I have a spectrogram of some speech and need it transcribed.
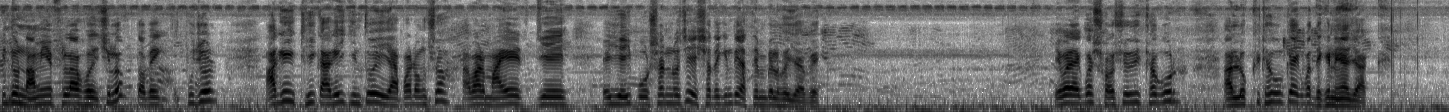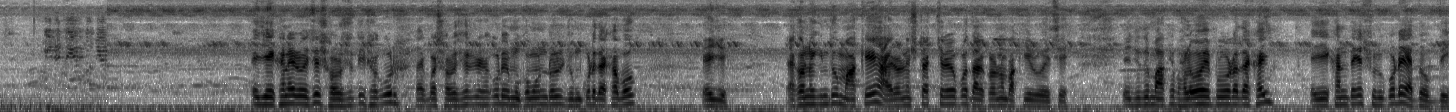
কিন্তু নামিয়ে ফেলা হয়েছিল। তবে পুজোর আগেই, ঠিক আগেই কিন্তু এই আপার অংশ, আবার মায়ের যে এই এই পোর্শন রয়েছে, এর সাথে কিন্তু অ্যাসেম্বল হয়ে যাবে। এবার একবার সরস্বতী ঠাকুর আর লক্ষ্মী ঠাকুরকে একবার দেখে নেওয়া যাক। এই যে এখানে রয়েছে সরস্বতী ঠাকুর, একবার সরস্বতী ঠাকুরের মুখমণ্ডল জুম করে দেখাবো। এই যে এখনও কিন্তু মাকে আয়রন স্ট্রাকচারের উপর দাঁড় করানো বাকি রয়েছে। এই যদি মাকে ভালোভাবে পুরোটা দেখাই, এই এখান থেকে শুরু করে এত অবধি।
